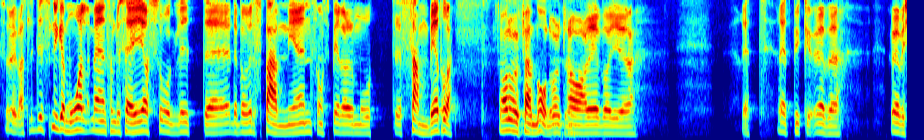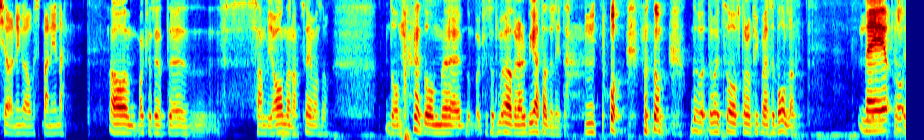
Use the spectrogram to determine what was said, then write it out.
Så det har varit lite snygga mål. Men som du säger, jag såg lite... Det var väl Spanien som spelade mot eh, Zambia tror jag. Ja, det var 5-0, var det inte det? Ja, det var ju rätt, rätt mycket över, överkörning av Spanien där. Ja, man kan säga att eh, zambianerna, säger man så? De, de, de, de, säga att de överarbetade lite. Mm. På, de, de, det var inte så ofta de fick med sig bollen. Nej, och,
